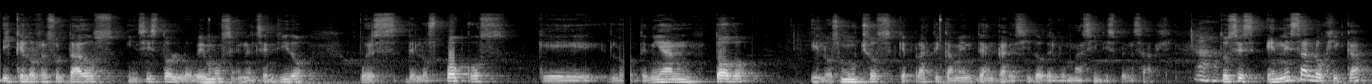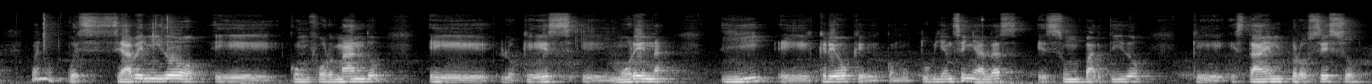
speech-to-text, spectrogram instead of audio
y que los resultados, insisto, lo vemos en el sentido pues de los pocos que lo tenían todo y los muchos que prácticamente han carecido de lo más indispensable. Entonces, en esa lógica, bueno, pues se ha venido eh, conformando lo que es Morena, y eh, creo que, como tú bien señalas, es un partido que está en proceso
